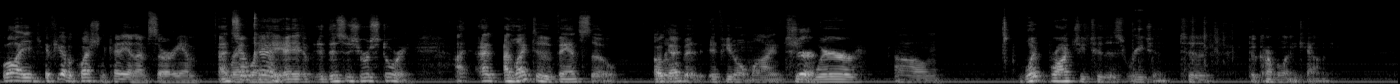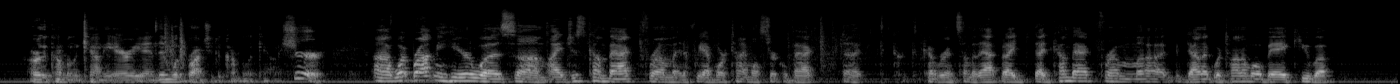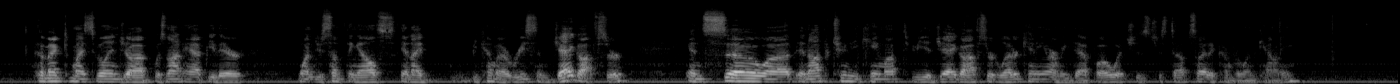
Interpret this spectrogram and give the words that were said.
Well, I, if you have a question, cut in. I'm sorry, I'm. That's okay. I- This is your story. I, I, I'd like to advance though a Okay. little bit, if you don't mind, to Sure. where, um, what brought you to this region, to, to Cumberland County? Or the Cumberland County area, and then what brought you to Cumberland County? Sure. Uh, what brought me here was um, I had just come back from, and if we have more time, I'll circle back uh, covering some of that. But I'd, I'd come back from uh, down at Guantanamo Bay, Cuba. Come back to my civilian job, was not happy there, wanted to do something else, and I'd become a recent JAG officer. And so uh, an opportunity came up to be a JAG officer at Letterkenny Army Depot, which is just outside of Cumberland County.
